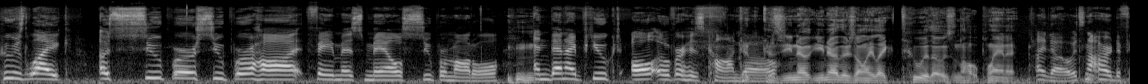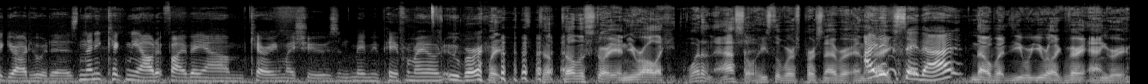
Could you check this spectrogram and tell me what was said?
who's like a super, super hot, famous male supermodel, and then I puked all over his condo. Because you know, you know, there's only like two of those in the whole planet. I know it's not hard to figure out who it is. And then he kicked me out at 5 a.m. carrying my shoes and made me pay for my own Uber. Wait, tell, tell the story. And you were all like, "What an asshole! He's the worst person ever." And I didn't say that. No, but you were you were like very angry.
